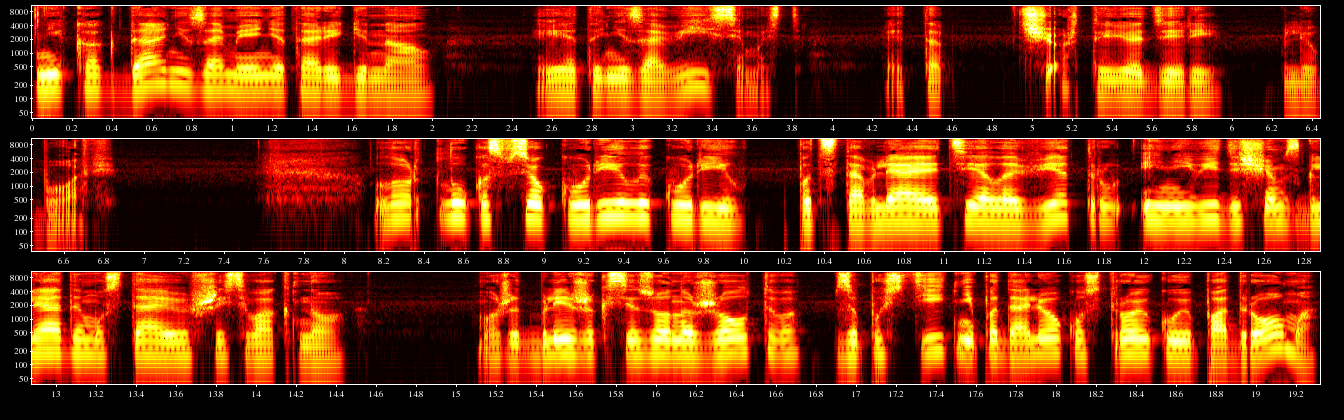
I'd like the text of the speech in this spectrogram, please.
никогда не заменит оригинал. И эта независимость, это, черт ее дери, любовь. Лорд Лукас все курил и курил, подставляя тело ветру и невидящим взглядом уставившись в окно. Может, ближе к сезону желтого запустить неподалеку стройку ипподрома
